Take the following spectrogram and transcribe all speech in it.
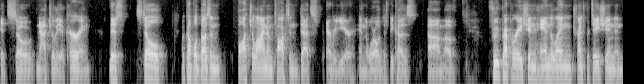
it's so naturally occurring. There's still a couple dozen botulinum toxin deaths every year in the world just because um, of food preparation, handling, transportation, and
